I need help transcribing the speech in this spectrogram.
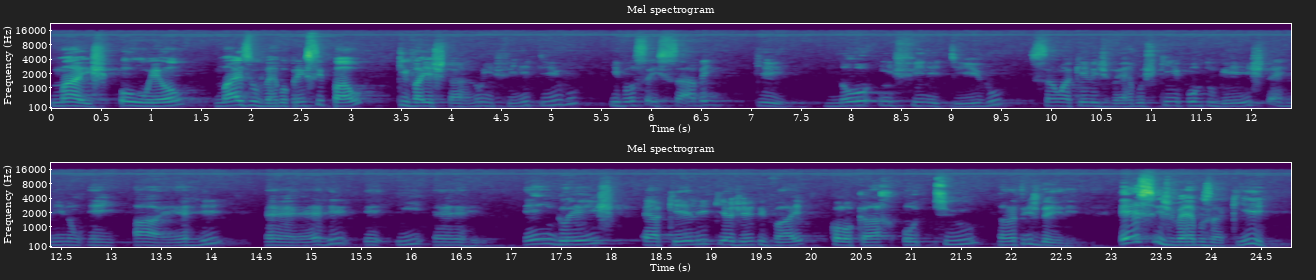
mais o eu mais o verbo principal que vai estar no infinitivo e vocês sabem que no infinitivo são aqueles verbos que em português terminam em AR, ER e IR. Em inglês é aquele que a gente vai colocar o to antes dele. Esses verbos aqui,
